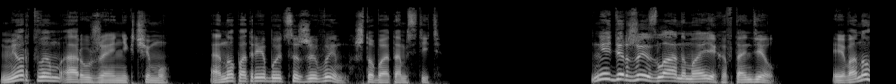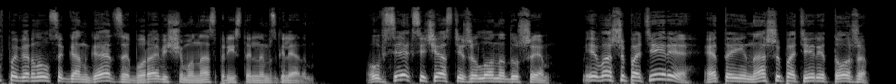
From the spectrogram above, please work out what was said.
Мертвым оружие ни к чему. Оно потребуется живым, чтобы отомстить. «Не держи зла на моих, Автандил!» Иванов повернулся к Гангадзе, буравящему нас пристальным взглядом. «У всех сейчас тяжело на душе, и ваши потери — это и наши потери тоже».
